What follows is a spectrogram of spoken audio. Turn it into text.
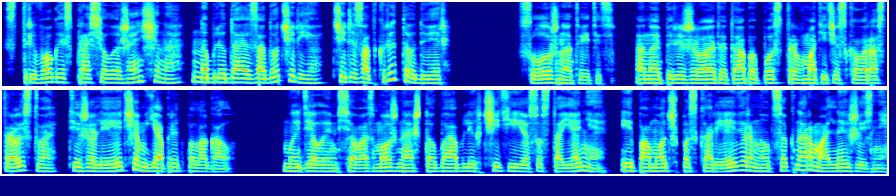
С тревогой спросила женщина, наблюдая за дочерью через открытую дверь. «Сложно ответить. Она переживает этапы посттравматического расстройства тяжелее, чем я предполагал. Мы делаем все возможное, чтобы облегчить ее состояние и помочь поскорее вернуться к нормальной жизни.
